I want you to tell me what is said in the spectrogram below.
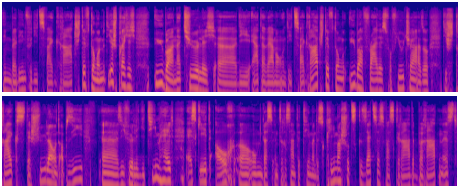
in Berlin für die Zwei-Grad-Stiftung. Und mit ihr spreche ich über natürlich äh, die Erderwärmung und die Zwei-Grad-Stiftung, über Fridays for Future, also die Streiks der Schüler und ob sie äh, sie für legitim hält. Es geht auch äh, um das interessante Thema des Klimaschutzgesetzes, was gerade beraten ist.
